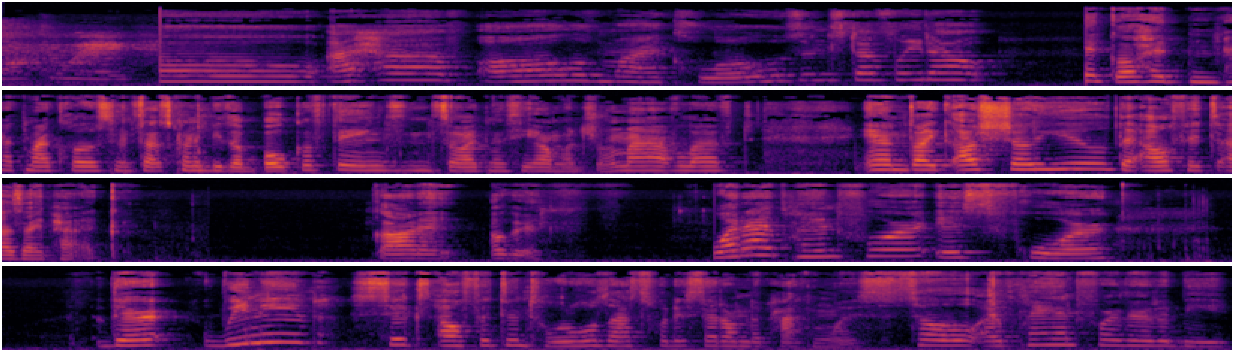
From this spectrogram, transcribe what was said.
Walked away. So I have all of my clothes and stuff laid out. Go ahead and pack my clothes since that's going to be the bulk of things and so I can see how much room I have left. And like I'll show you the outfits as I pack. Got it. Okay. What I planned for is for there we need six outfits in total. That's what it said on the packing list. So I planned for there to be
